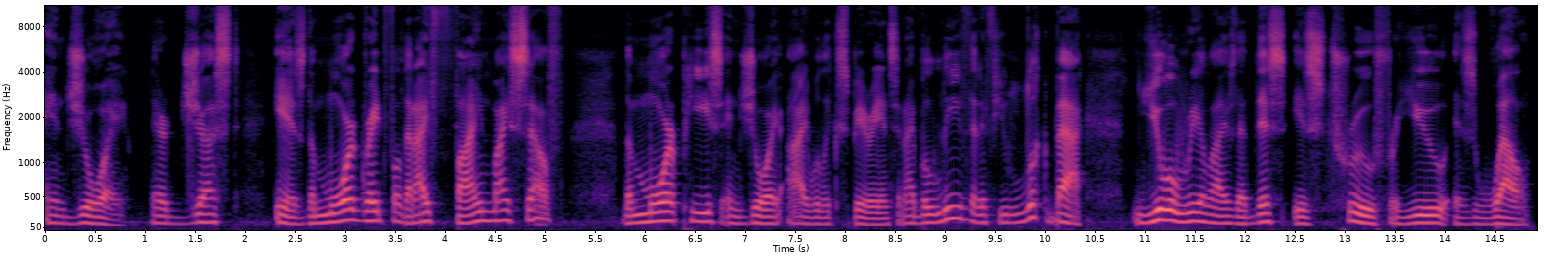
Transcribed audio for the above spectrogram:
and joy. There just is. The more grateful that I find myself, the more peace and joy I will experience. And I believe that if you look back, you will realize that this is true for you as well.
